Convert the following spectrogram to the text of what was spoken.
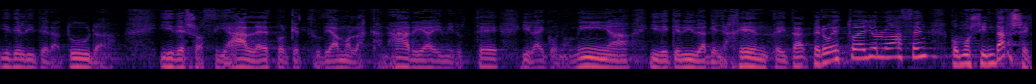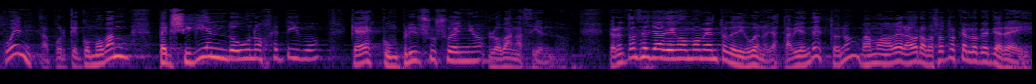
y de literatura y de sociales, porque estudiamos las Canarias y mire usted, y la economía y de qué vive aquella gente y tal. Pero esto ellos lo hacen como sin darse cuenta, porque como van persiguiendo un objetivo, que es cumplir su sueño, lo van haciendo. Pero entonces ya llega un momento que digo, bueno, ya está bien de esto, ¿no? Vamos a ver ahora, vosotros qué es lo que queréis.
